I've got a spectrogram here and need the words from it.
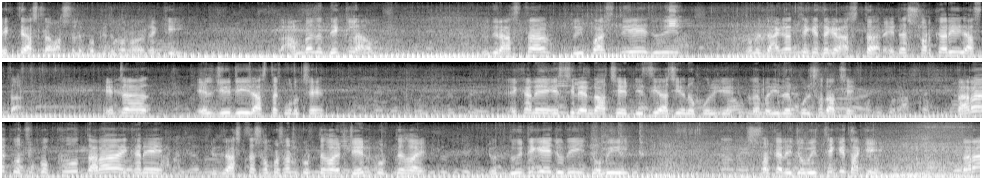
দেখতে আসলাম, আসলে প্রকৃত ঘটনাটা তো আমরা যা দেখলাম, যদি রাস্তার দুই পাশ দিয়ে যদি কোনো জায়গা থেকে থেকে রাস্তার এটা সরকারি রাস্তা। এটা এলজিডি রাস্তা করেছে। এখানে এসিল্যান্ড আছে ডিসি আছে ইউনিয়ন পরিষদ আছে। তারা কর্তৃপক্ষ, তারা এখানে যদি রাস্তা সম্প্রসারণ করতে হয় ড্রেন করতে হয়, যদি দুই দিকে যদি জমি, সরকারি জমি থেকে থাকে, তারা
